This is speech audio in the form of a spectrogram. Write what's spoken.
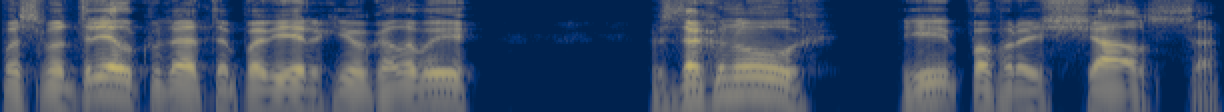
посмотрел куда-то поверх ее головы, вздохнул и попрощался.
